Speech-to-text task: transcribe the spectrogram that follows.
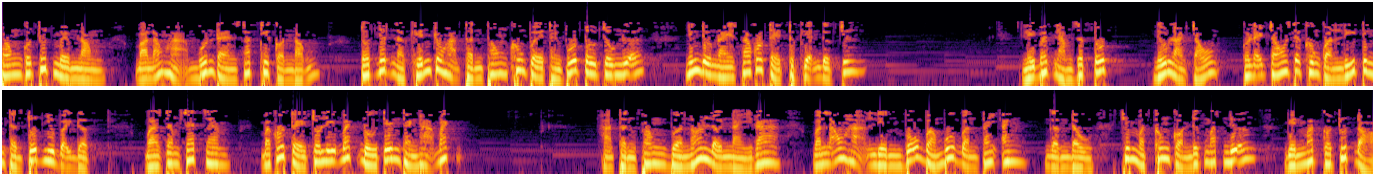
Phong có chút mềm lòng Bà Lão Hạ muốn rèn sắt khi còn nóng. Tốt nhất là khiến cho Hạ Thần Phong không về thành phố Tô Châu nữa. Nhưng điều này sao có thể thực hiện được chứ? Lý Bách làm rất tốt. Nếu là cháu, Có lẽ cháu sẽ không quản lý tinh thần tốt như vậy được. Bà xem xét xem, Bà có thể cho Lý Bách đổi tên thành Hạ Bách. Hạ Thần Phong vừa nói lời này ra Và lão hạ liền vỗ vào mu bàn tay anh gần đầu, Trên mặt không còn nước mắt nữa, Viên mắt có chút đỏ.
